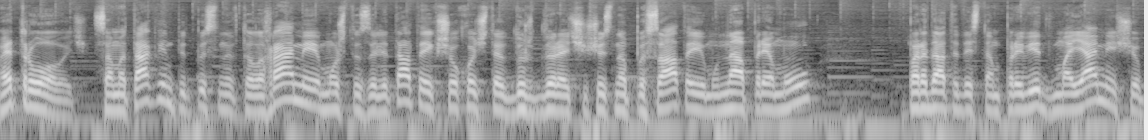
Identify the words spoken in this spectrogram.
Петрович. Саме так він підписаний в Телеграмі. Можете залітати, якщо хочете, до, речі, щось написати йому напряму, передати десь там привіт в Майамі, щоб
